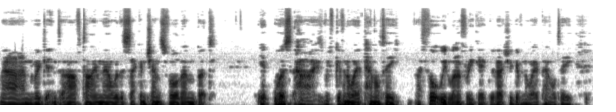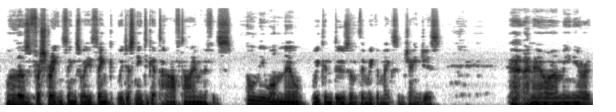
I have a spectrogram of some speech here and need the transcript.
And we're getting to half time now with a second chance for them, but it was. Ah, we've given away a penalty. I thought we'd won a free kick. We've actually given away a penalty. One of those frustrating things where you think we just need to get to half time, and if it's only 1 0, we can do something, we can make some changes. And now Armenia are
